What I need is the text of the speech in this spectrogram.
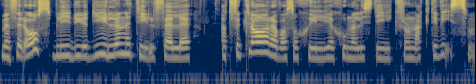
Men för oss blir det ju ett gyllene tillfälle att förklara vad som skiljer journalistik från aktivism.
